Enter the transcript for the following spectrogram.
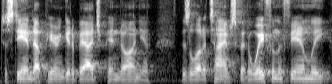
to stand up here and get a badge pinned on you. There's a lot of time spent away from the family,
